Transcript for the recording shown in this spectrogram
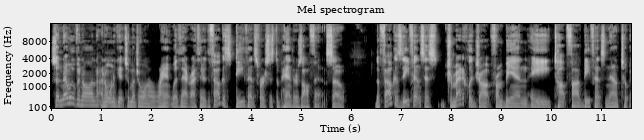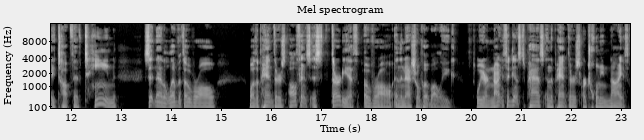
So now moving on, I don't want to get too much. I want to rant with that right there. The Falcons defense versus the Panthers offense. So the Falcons defense has dramatically dropped from being a top five defense now to a top 15, sitting at 11th overall, while the Panthers offense is 30th overall in the National Football League. We are ninth against the pass, and the Panthers are 29th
